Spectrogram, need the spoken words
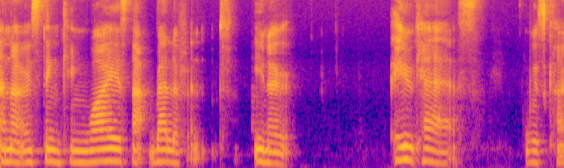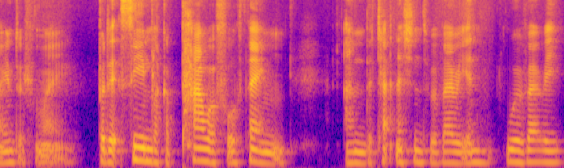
And i was thinking why is that relevant? You know who cares was kind of my but it seemed like a powerful thing and the technicians were very in, were very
